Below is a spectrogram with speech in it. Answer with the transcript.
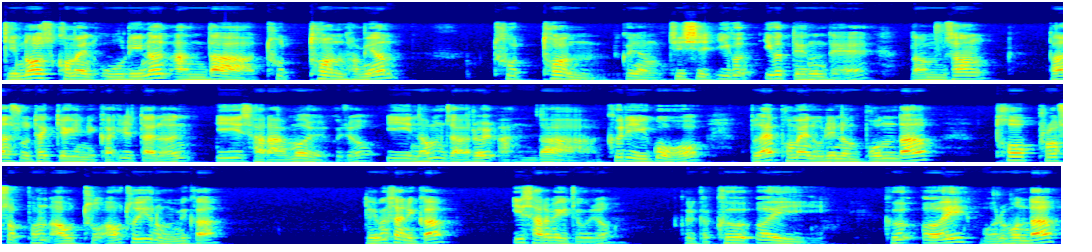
기노스 코멘 우리는 안다 투톤 하면 투톤 그냥 지시 이것 이것 되는데 남성 단수 대격이니까 일단은 이 사람을 그죠? 이 남자를 안다. 그리고 플랫폼엔 우리는 본다. 토 프로소폰 아우투 아우투 이건 뭡니까? 대명사니까 이 사람이겠죠, 그죠? 그러니까 그의 그의 뭐를 본다?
